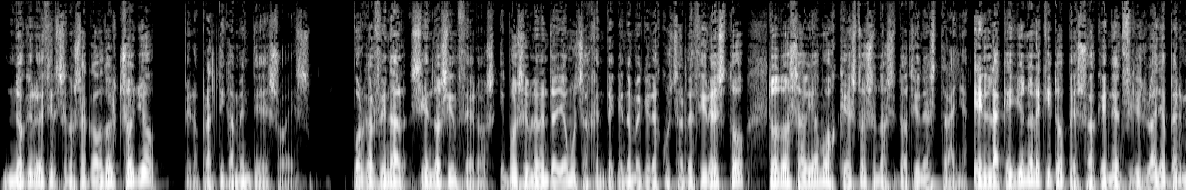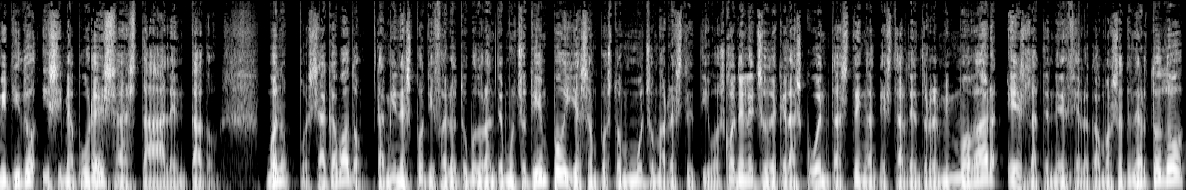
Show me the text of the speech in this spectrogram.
no quiero decir se nos ha acabado el chollo, pero prácticamente eso es. Porque al final, siendo sinceros, y posiblemente haya mucha gente que no me quiera escuchar decir esto, todos sabíamos que esto es una situación extraña, en la que yo no le quito peso a que Netflix lo haya permitido y si me apuráis hasta alentado. Bueno, pues se ha acabado. También Spotify lo tuvo durante mucho tiempo y ya se han puesto mucho más restrictivos. Con el hecho de que las cuentas tengan que estar dentro del mismo hogar, es la tendencia a lo que vamos a tener todo,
